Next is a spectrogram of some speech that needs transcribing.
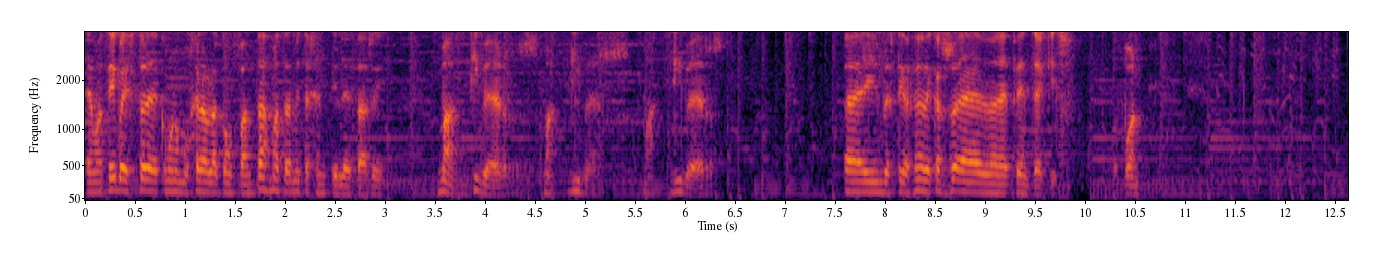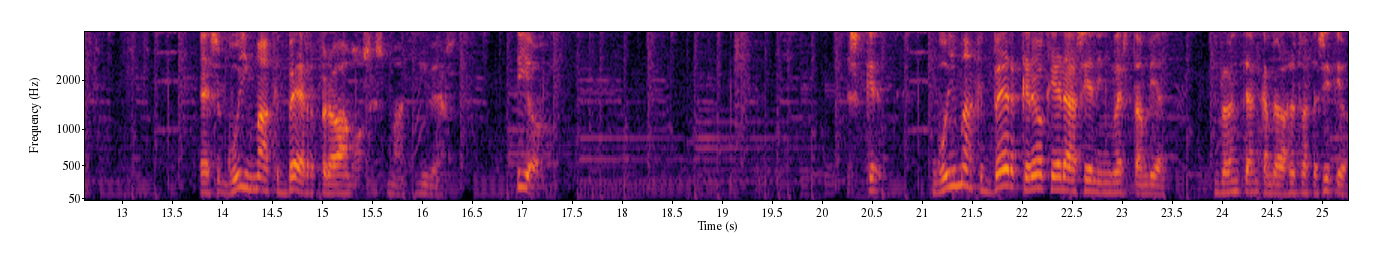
Emotiva historia de cómo una mujer habla con fantasma transmite gentileza, así. MacGyver, MacGyver, MacGyver. Eh, investigaciones de casos eh, expediente X. Lo pon. Es Guy MacBear, pero vamos, es MacGyver. Tío. Es que Guy MacBear creo que era así en inglés también. Simplemente han cambiado las letras de sitio.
